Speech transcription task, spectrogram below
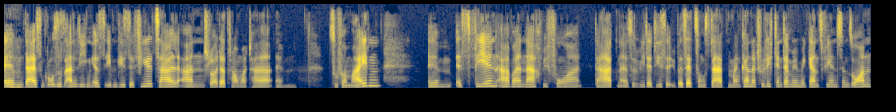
Ähm, Mhm. Da es ein großes Anliegen ist, eben diese Vielzahl an Schleudertraumata ähm, zu vermeiden. Ähm, es fehlen aber nach wie vor Daten, also wieder diese Übersetzungsdaten. Man kann natürlich den Dummy mit ganz vielen Sensoren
